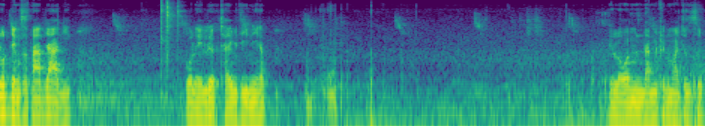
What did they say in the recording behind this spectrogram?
รถยังสตาร์ทยากอีก ก็เลยเลือกใช้วิธีนี้ครับ เดี๋ยวรอให้มันดันขึ้นมาจนสุด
